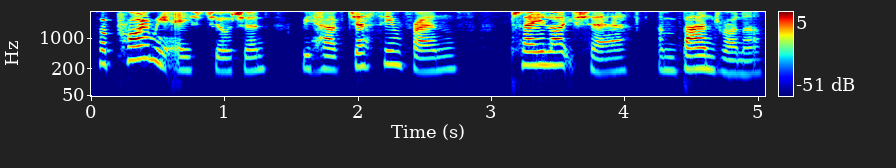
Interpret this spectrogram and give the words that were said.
For primary age children, we have Jessie and Friends, Play Like Share and Band Runner.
